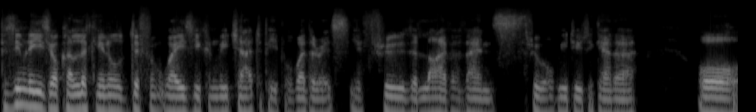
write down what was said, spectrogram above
presumably you're kind of looking at all different ways you can reach out to people, whether it's you know, through the live events, through what we do together, or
